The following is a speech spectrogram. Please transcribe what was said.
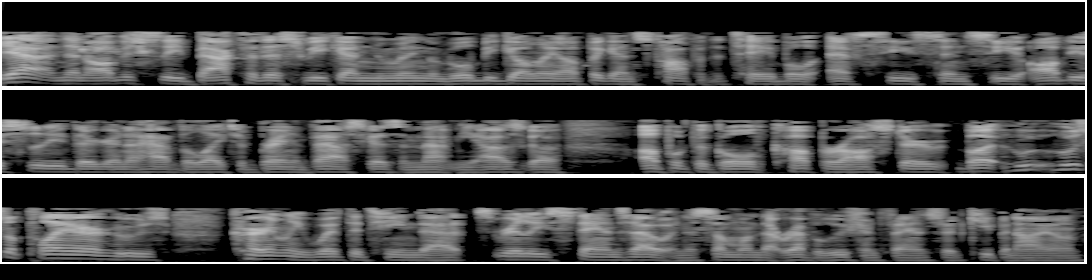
Yeah, and then obviously back to this weekend, New England will be going up against top of the table FC Cincy. Obviously, they're going to have the likes of Brandon Vazquez and Matt Miazga up with the Gold Cup roster. But who, who's a player who's currently with the team that really stands out and is someone that Revolution fans should keep an eye on?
